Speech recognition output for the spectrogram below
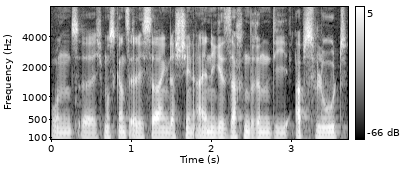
Und äh, ich muss ganz ehrlich sagen, da stehen einige Sachen drin, die absolut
